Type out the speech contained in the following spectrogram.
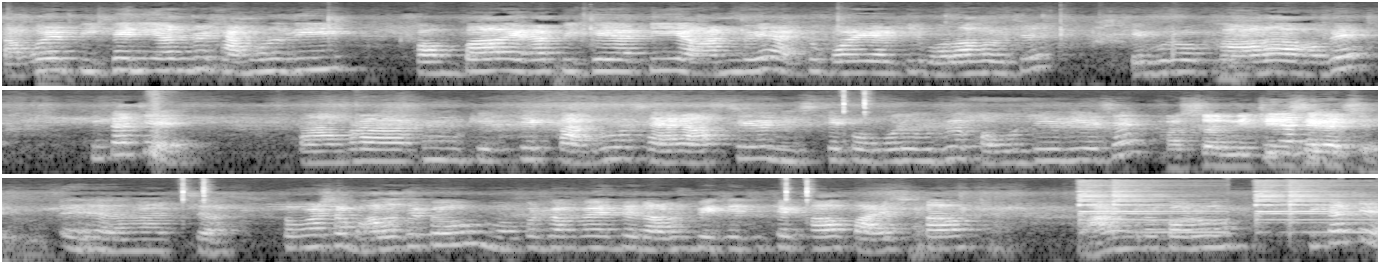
তারপরে পিঠে নিয়ে আসবে শ্যামলদি শম্পা এরা পিঠে আর কি আনবে। একটু পরে আর কি বলা হয়েছে। এগুলো খাওয়া দাওয়া হবে। ঠিক আছে? তা আমরা এখন কেক টেক কাটবো। স্যার আসছে নিচ থেকে ওপরে উঠবে খবর দিয়ে দিয়েছে। আচ্ছা নিচে এসে। গেছে? আচ্ছা। তোমরা সব ভালো থেকো মকর সংক্রান্তিতে দারুণ পেটে পিঠে খাও পায়েস খাও আনন্দ করো ঠিক আছে?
